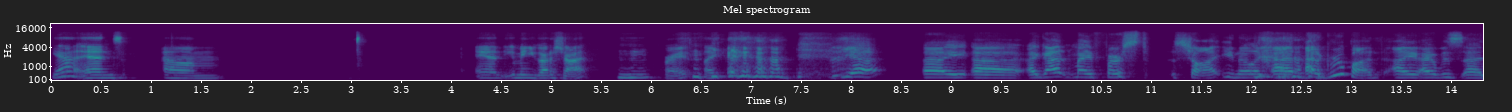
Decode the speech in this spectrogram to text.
yeah and um and i mean you got a shot mm-hmm. right like yeah i uh i got my first shot, you know, like at, at Groupon. I, I was, uh,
